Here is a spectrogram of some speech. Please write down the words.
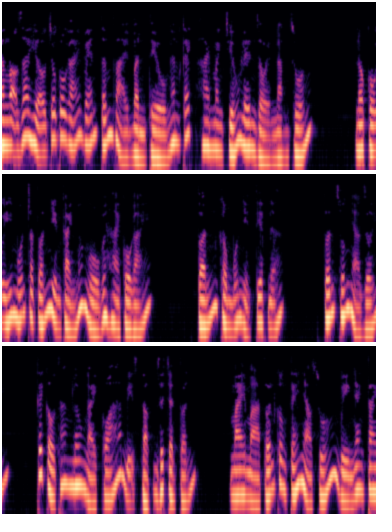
Thằng ngọ ra hiệu cho cô gái vén tấm vải bẩn thỉu ngăn cách hai manh chiếu lên rồi nằm xuống. Nó cố ý muốn cho Tuấn nhìn cảnh nó ngủ với hai cô gái. Tuấn không muốn nhìn tiếp nữa. Tuấn xuống nhà dưới. Cái cầu thang lâu ngày quá bị sập dưới chân Tuấn. May mà Tuấn không té nhào xuống vì nhanh tay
